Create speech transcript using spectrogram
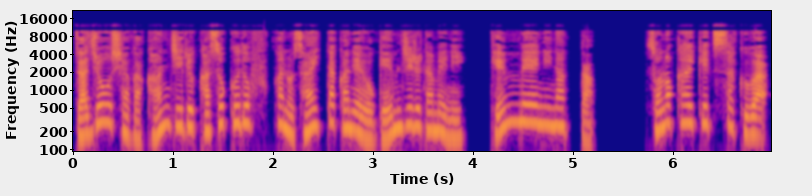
座乗者が感じる加速度負荷の最高値を減じるために、懸命になった。その解決策は、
